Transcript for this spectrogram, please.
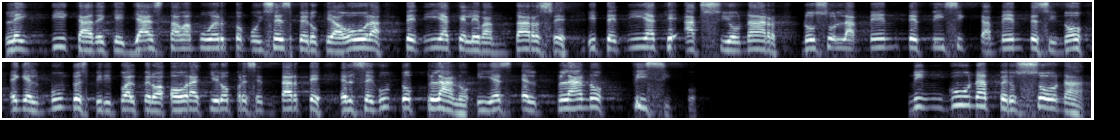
le indica de que ya estaba muerto Moisés, pero que ahora tenía que levantarse y tenía que accionar, no solamente físicamente, sino en el mundo espiritual. Pero ahora quiero presentarte el segundo plano y es el plano físico. Ninguna persona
